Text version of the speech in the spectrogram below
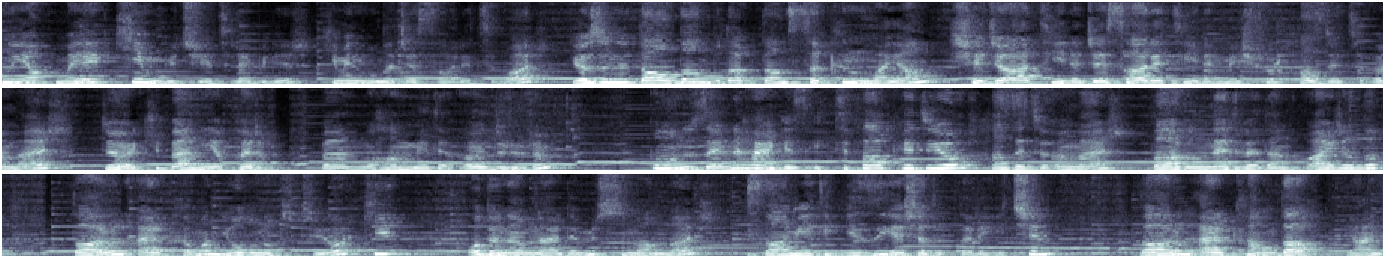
Bunu yapmaya kim güç yetirebilir? Kimin buna cesareti var? Gözünü daldan budaktan sakınmayan, şecaatiyle, cesaretiyle meşhur Hazreti Ömer diyor ki ben yaparım. Ben Muhammed'i öldürürüm. Bunun üzerine herkes ittifak ediyor. Hazreti Ömer Darul Nedve'den ayrılıp Darul Erkam'ın yolunu tutuyor ki o dönemlerde Müslümanlar İslamiyet'i gizli yaşadıkları için Darul Erkam'da yani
